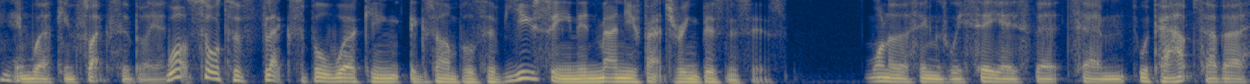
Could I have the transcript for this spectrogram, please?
yeah. in working flexibly. What sort of flexible working examples have you seen in manufacturing businesses? One of the things we see is that um, we perhaps have a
